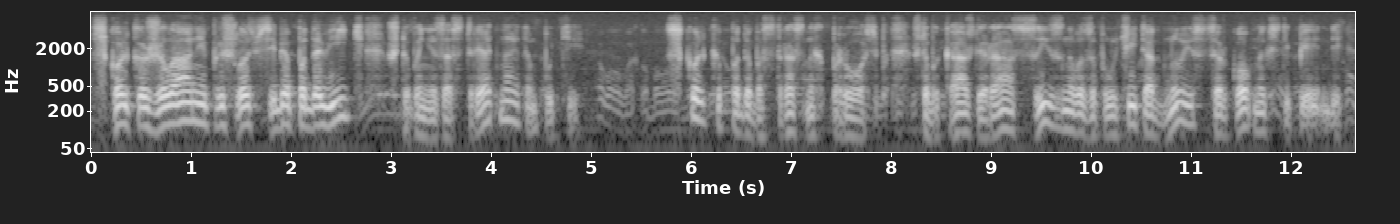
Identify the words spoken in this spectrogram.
сколько желаний пришлось в себе подавить, чтобы не застрять на этом пути. Сколько подобострастных просьб, чтобы каждый раз сызново заполучить одну из церковных стипендий –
